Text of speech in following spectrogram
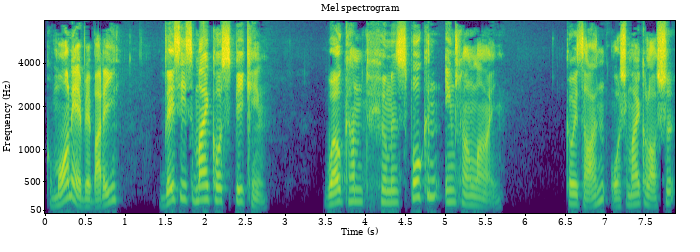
Good morning, everybody. This is Michael speaking. Welcome to Human Spoken English Online. 各位早安，我是 Michael 老师，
